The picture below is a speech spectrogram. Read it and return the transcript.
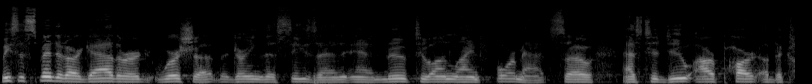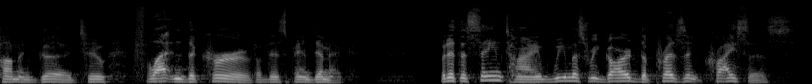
We suspended our gathered worship during this season and moved to online formats so as to do our part of the common good, to flatten the curve of this pandemic. But at the same time, we must regard the present crisis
